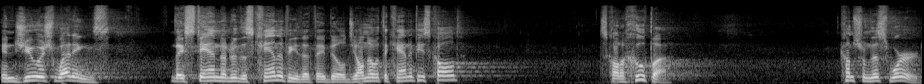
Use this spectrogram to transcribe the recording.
In Jewish weddings, they stand under this canopy that they build. Y'all know what the canopy is called? It's called a chuppah. It comes from this word.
